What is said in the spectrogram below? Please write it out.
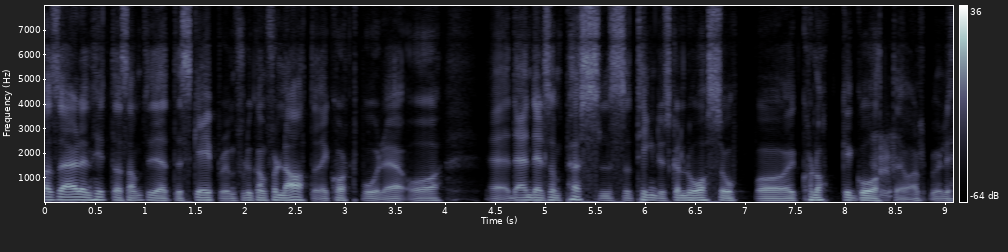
og så er den hytta samtidig et escape room, for du kan forlate det kortbordet og det er en del sånn puzzles og ting du skal låse opp, og klokkegåte og alt mulig.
